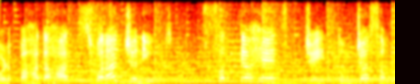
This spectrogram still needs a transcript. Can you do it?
आपण पाहत आहात स्वराज्य न्यूज. सत्य हेच जे तुमच्यासमोर.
